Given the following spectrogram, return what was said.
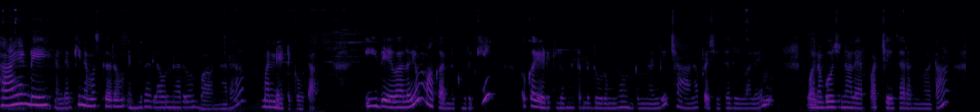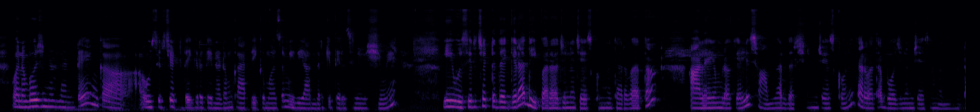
హాయ్ అండి. అందరికీ నమస్కారం. అందరూ ఎలా ఉన్నారు? బాగున్నారా? మన్నేటికోట. ఈ దేవాలయం మా కందుకూరికి ఒక ఏడు కిలోమీటర్ల దూరంలో ఉంటుందండి. చాలా ప్రసిద్ధ దేవాలయం. వనభోజనాలు ఏర్పాటు చేశారనమాట వనభోజనాలు అంటే ఇంకా ఉసిరి చెట్టు దగ్గర తినడం కార్తీక మాసం ఇది అందరికీ తెలిసిన విషయమే. ఈ ఉసిరి చెట్టు దగ్గర దీపారాజన చేసుకున్న తర్వాత ఆలయంలోకి వెళ్ళి స్వామివారి దర్శనం చేసుకొని తర్వాత భోజనం చేశామన్నమాట.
